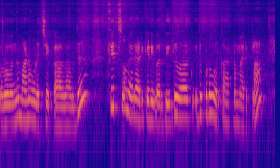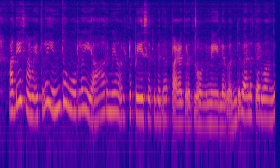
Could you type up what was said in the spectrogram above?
ஒரு வந்து மன உளைச்சலுக்காவது ஃபிட்ஸும் வேறு அடிக்கடி வருது. இது இது கூட ஒரு காரணமாக இருக்கலாம். அதே சமயத்தில் இந்த ஊரில் யாருமே அவர்கிட்ட பேசுகிறதில்ல பழகிறதுல ஒன்றுமே இல்லை. வந்து வேலை தருவாங்க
